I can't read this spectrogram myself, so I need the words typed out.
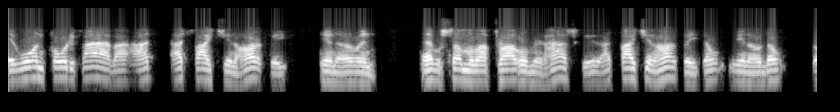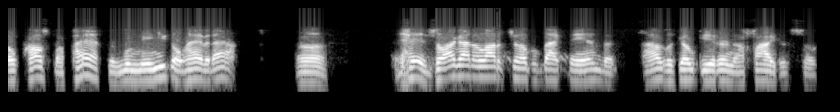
at 145, I, I'd, I'd fight you in a heartbeat, you know, and that was some of my problem in high school. I'd fight you in a heartbeat. Don't, you know, don't, don't cross my path because when me and you gonna have it out. Uh, and so I got a lot of trouble back then, but I was a go-getter and a fighter. So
